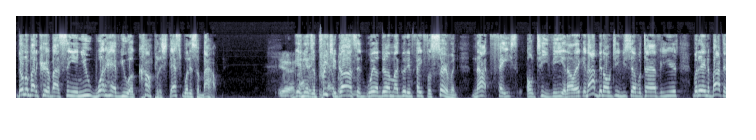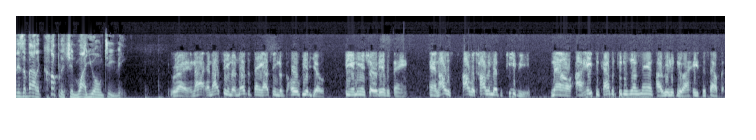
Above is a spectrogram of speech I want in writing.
Don't nobody care about seeing you. What have you accomplished? That's what it's about. Yeah, And as a preacher, God said, "Well done, my good and faithful servant." Not face on TV and all that. And I've been on TV several times for years, but it ain't about that. It's about accomplishing why you on TV. Right, and I and I seen another thing. I seen the whole video. CNN showed everything, and I was I was hollering at the TV. Now I hate this happened to this young man. I really do. I hate this happen.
